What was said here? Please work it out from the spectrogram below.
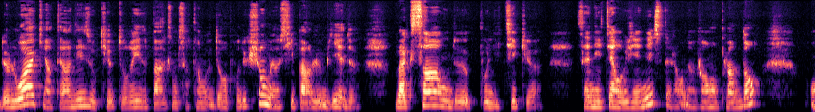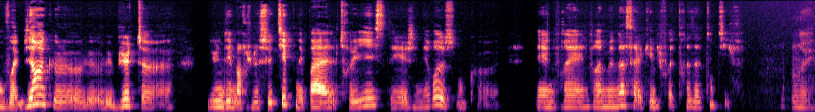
lois qui interdisent ou qui autorisent, par exemple, certains modes de reproduction, mais aussi par le biais de vaccins ou de politiques euh, sanitaires ou hygiénistes. Alors, on a vraiment plein dedans. On voit bien que le, but d'une démarche de ce type n'est pas altruiste et généreuse. Donc, il y a une vraie, une vraie menace à laquelle il faut être très attentif. Ouais.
